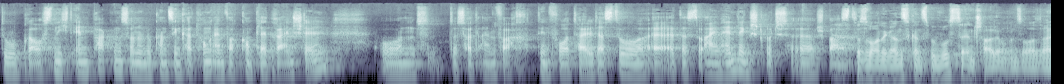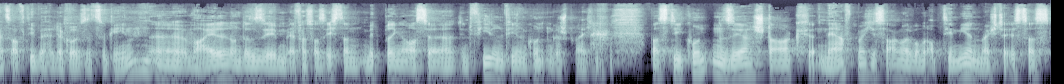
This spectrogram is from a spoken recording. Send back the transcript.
du brauchst nicht entpacken, sondern du kannst den Karton einfach komplett reinstellen und das hat einfach den Vorteil, dass du, äh, dass du einen Handlingstrut äh, sparst. Das war eine ganz, ganz bewusste Entscheidung unsererseits, auf die Behältergröße zu gehen, äh, weil, und das ist eben etwas, was ich dann mitbringe aus der, den vielen, vielen Kundengesprächen, was die Kunden sehr stark nervt, möchte ich sagen, weil man optimieren möchte, ist das,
